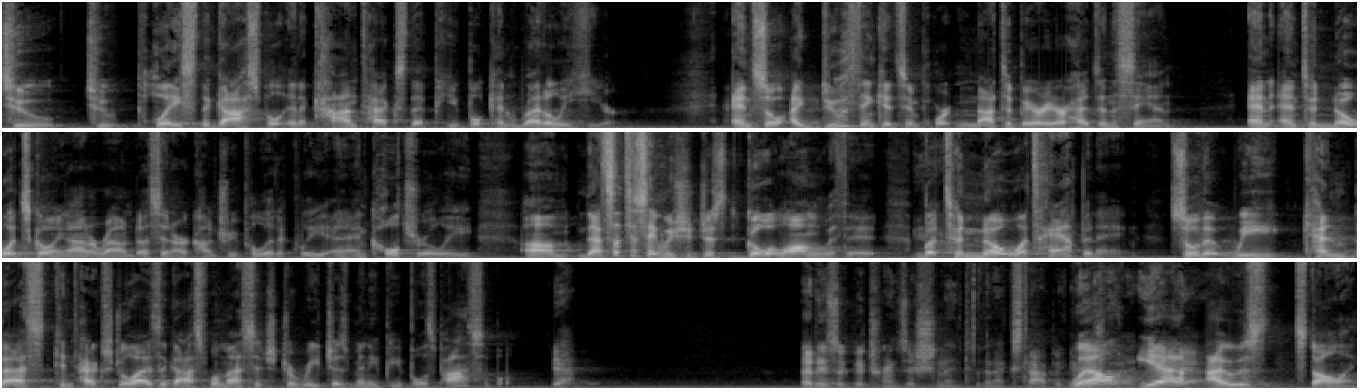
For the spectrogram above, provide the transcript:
to, to place the gospel in a context that people can readily hear. And so I do think it's important not to bury our heads in the sand and, and to know what's going on around us in our country politically and, and culturally. Um, that's not to say we should just go along with it, yeah. but to know what's happening so that we can best contextualize the gospel message to reach as many people as possible. Yeah. That is a good transition into the next topic. Well, yeah, yeah, I was stalling.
